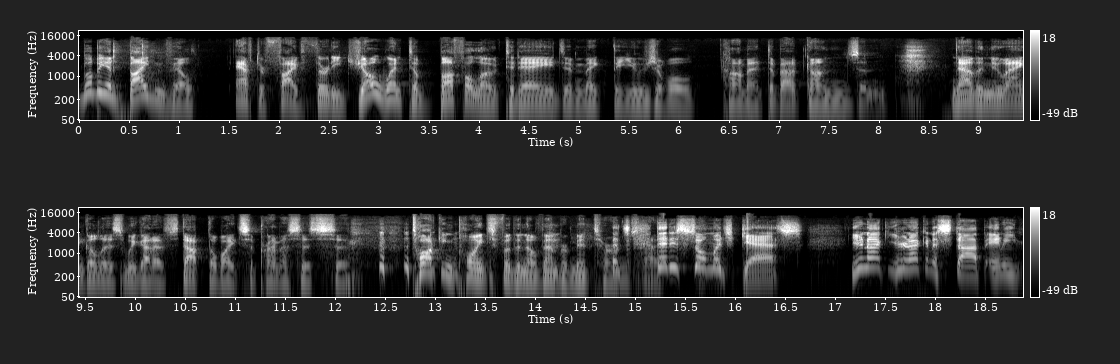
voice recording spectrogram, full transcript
we'll be in Bidenville after 5:30. Joe went to Buffalo today to make the usual comment about guns and now the new angle is we got to stop the white supremacists. Uh, talking points for the November midterms. I- That is so much gas. You're not you're not going to stop any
